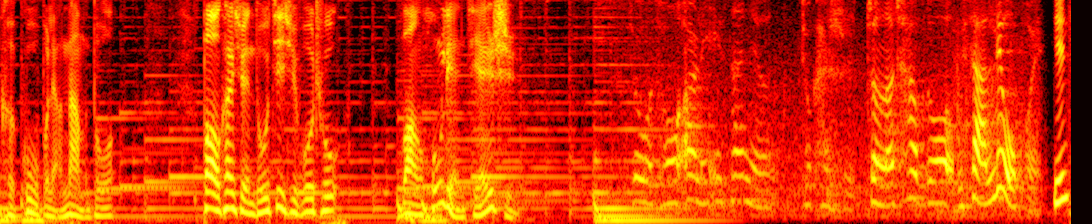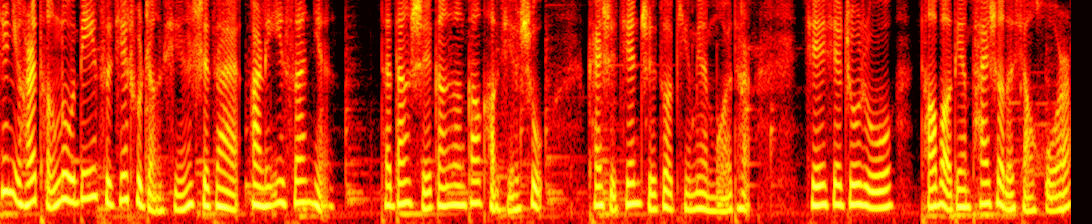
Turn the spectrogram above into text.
可顾不了那么多。报刊选读继续播出，《网红脸简史》。就我从二零一三年。就开始整了差不多不下六回。年轻女孩滕露第一次接触整形是在二零一三年，她当时刚刚高考结束，开始兼职做平面模特，接一些诸如淘宝店拍摄的小活儿。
